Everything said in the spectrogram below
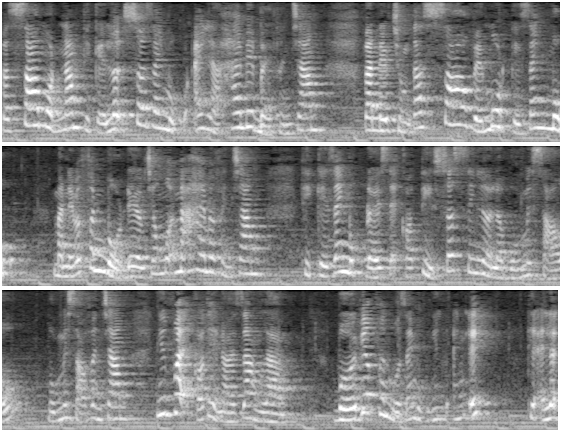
và sau một năm thì cái lợi suất danh mục của anh là 27% và nếu chúng ta so với một cái danh mục mà nếu mà phân bổ đều trong mỗi mã 20% thì cái danh mục đấy sẽ có tỷ suất sinh lời là 46 46% như vậy có thể nói rằng là với việc phân bổ danh mục như anh X, thì anh lợi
